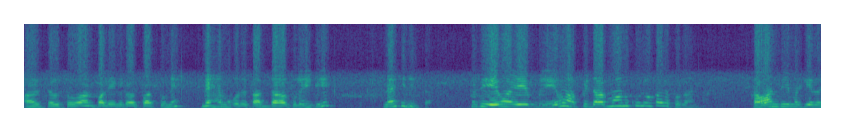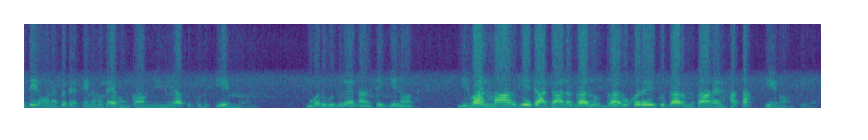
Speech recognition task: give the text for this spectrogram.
අල්සව සෝවාන් ඵලයකටවත් උනේ නැහැ. මොකද සද්ධාව තුල හිටියේ නැති නිසා. ඉතින් ඒවා ඒවා අපි ධර්මානුකූලව කලප ගන්න. සවන් දීම කියන දේ ඕනකට කෙනෙකුට අහුම්කම් දීලා අපි තුල තියෙන්න ඕනේ. මොකද බුදුරජාණන් වහන්සේ කියනවා නිවන් මාර්ගයට අදාළ ගරු ගරු කර යුතු ධර්මතාවයන් හතක් තියෙනවා කියලා.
